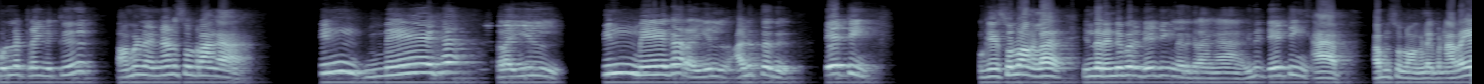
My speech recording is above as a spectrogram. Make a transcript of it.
புல்லட் ட்ரெயினுக்கு தமிழ்ல என்னன்னு சொல்றாங்க? பின்மேக ரயில். பின்மேக ரயில். அடுத்தது டேட்டிங் ஓகே சொல்லுவாங்கல்ல இந்த ரெண்டு பேரும் டேட்டிங்ல இருக்கிறாங்க. இது டேட்டிங் ஆப் அப்படின்னு சொல்லுவாங்கல்ல. இப்போ நிறைய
